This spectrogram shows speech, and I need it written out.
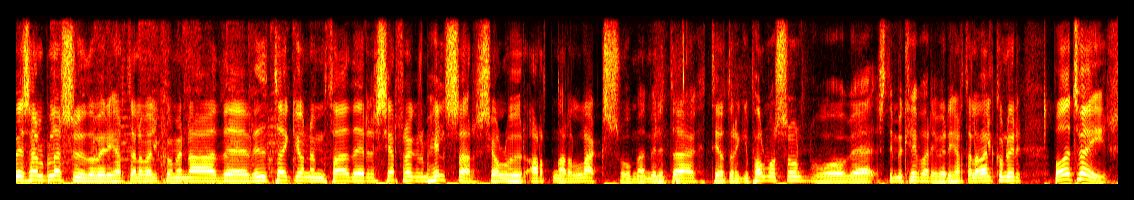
Komið sæl blessuð og verið hærtalega velkomin að eh, viðtækjónum. Það er sérfræðingur sem hilsar, sjálfur Arnar Lags og með mér í dag Theodor Ingi Pálmarsson og eh, Stimmi Klippari. Verið hærtalega velkominir, báðið tveir.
